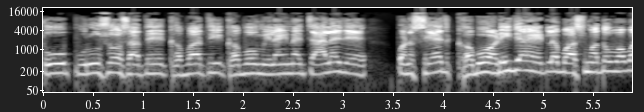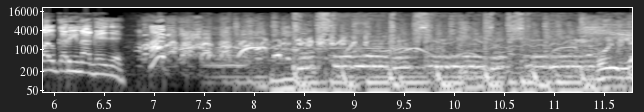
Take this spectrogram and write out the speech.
તું પુરુષો સાથે ખભાથી ખભો મિલાઈને ચાલે છે પણ સેજ ખભો અડી જાય એટલે બસમાં તો બબાલ કરી નાખે છે. Only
